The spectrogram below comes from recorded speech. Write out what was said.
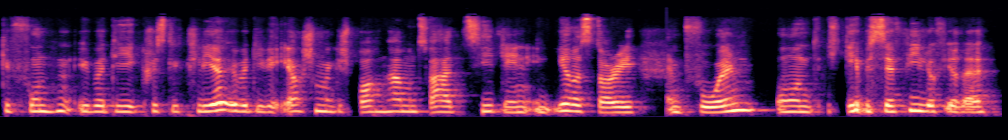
gefunden über die Crystal Clear, über die wir eh auch schon mal gesprochen haben. Und zwar hat sie den in ihrer Story empfohlen. Und ich gebe sehr viel auf ihre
